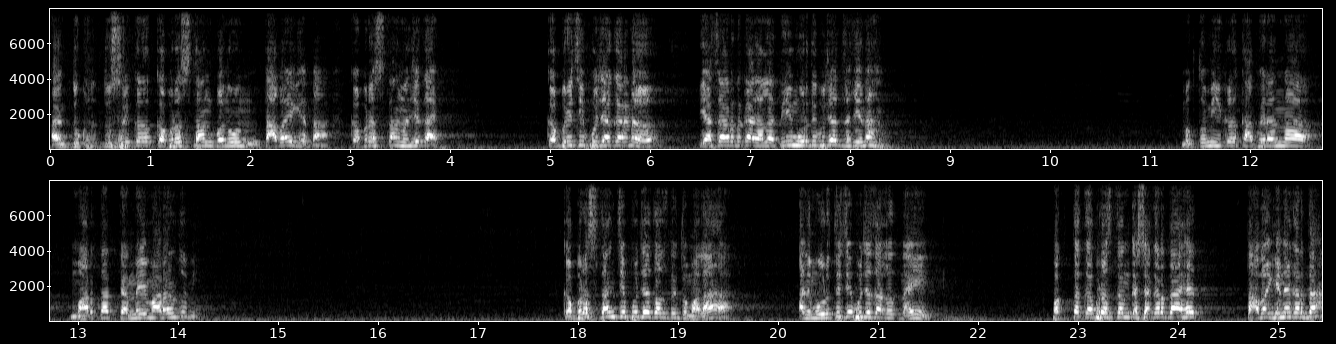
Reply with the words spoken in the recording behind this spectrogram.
आणि दुसरीकडं कब्रस्तान बनवून ताबाई घेता. कब्रस्तान म्हणजे काय? कबरीची पूजा करणं याचा अर्थ काय झाला ती मूर्तीपूजाच झाली ना. मग तुम्ही इकडं काफिरांना मारतात त्यांनाही मारा ना तुम्ही. कब्रस्तानची पूजा चालते तुम्हाला आणि मूर्तीची पूजा चालत नाही. फक्त कब्रस्तान कशा करता आहेत? ताबा घेण्याकरता.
